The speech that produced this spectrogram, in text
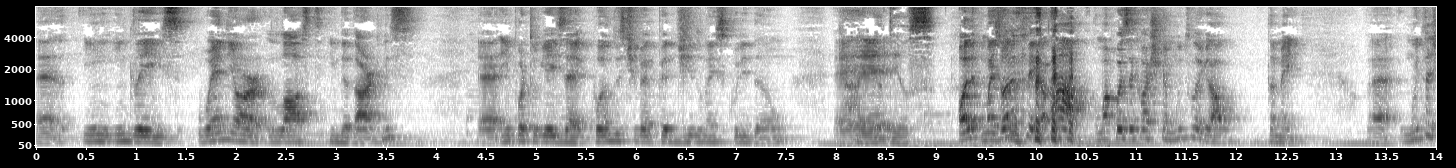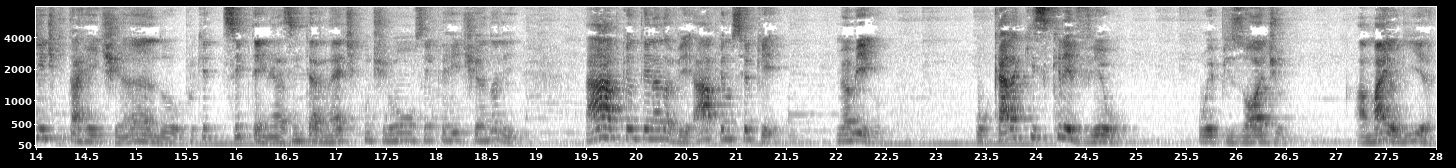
é, em inglês, When You're Lost in the Darkness. É, em português é Quando Estiver Perdido na Escuridão. É, Ai, meu Deus. Olha, mas olha que legal. Ah, uma coisa que eu acho que é muito legal também. É, muita gente que tá hateando, porque sempre tem, né? As internet continuam sempre hateando ali. Ah, porque não tem nada a ver. Ah, porque não sei o que. Meu amigo, o cara que escreveu o episódio, a maioria,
